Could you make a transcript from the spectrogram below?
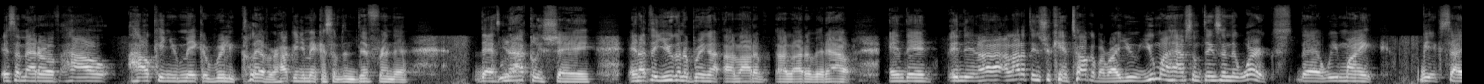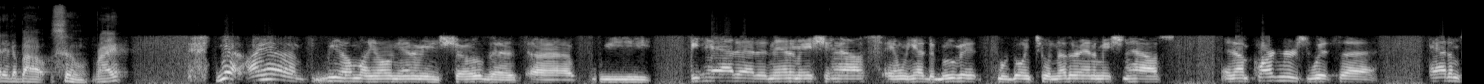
It's a matter of how how can you make it really clever? How can you make it something different that that's Yeah. not cliche, and I think you're gonna bring a, a lot of a lot of it out. And then and then a, a lot of things you can't talk about, right? You you might have some things in the works that we might be excited about soon, right? Yeah, I have you know my own animated show that uh, we we had at an animation house, and we had to move it. We're going to another animation house, and I'm partners with uh, Adam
